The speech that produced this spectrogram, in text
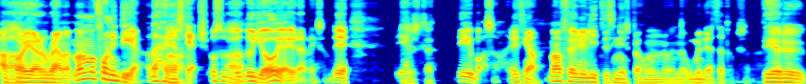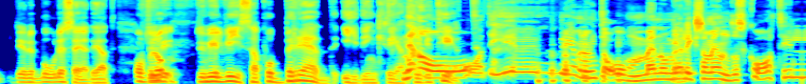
Att Ja. bara göra en random, men man får en idé, ja, det här är en sketch, och så, då, då gör jag ju den. Liksom. Det, Just det. det är ju bara så, lite grann. Man följer lite sin inspiration omedvetet också. Det, du, det du borde säga det är att du, du vill visa på bredd i din kreativitet. Nå, det bryr jag mig nog inte om, men om jag liksom ändå ska till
